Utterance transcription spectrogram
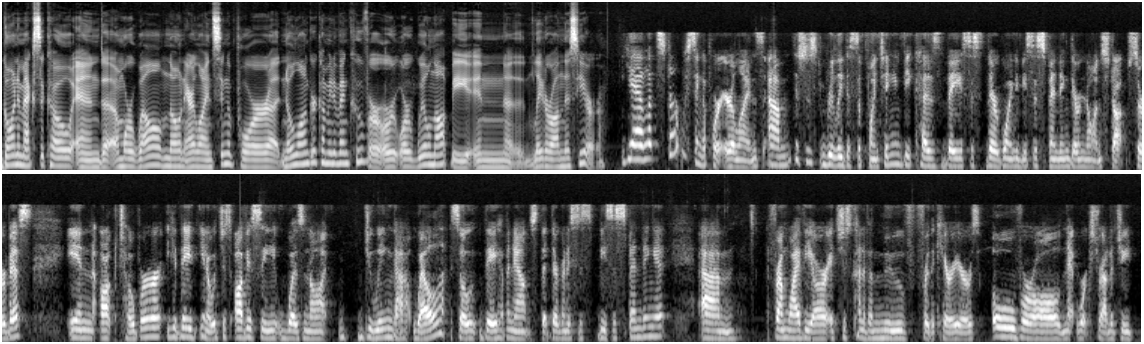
going to Mexico and a more well known airline, Singapore, uh, no longer coming to Vancouver or, or will not be in uh, later on this year. Yeah, let's start with Singapore Airlines. Um, this is really disappointing because they they're going to be suspending their nonstop service in October. They, you know, it just obviously was not doing that well. So they have announced that they're going to sus- be suspending it um, from YVR. It's just kind of a move for the carrier's overall network strategy.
